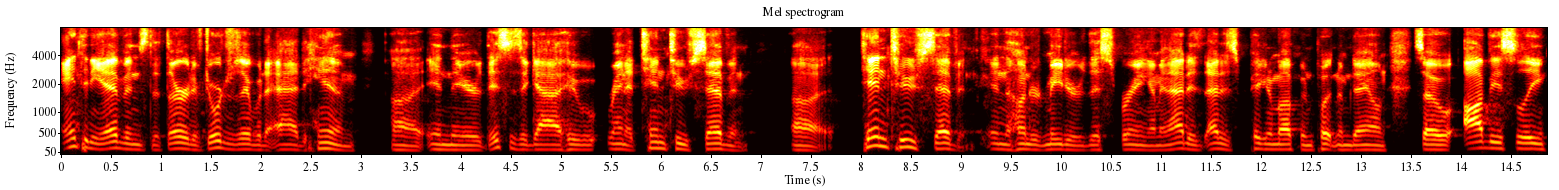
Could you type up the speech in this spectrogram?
Anthony Evans the third. If Georgia's able to add him uh, in there, this is a guy who ran a 10-2-7 uh, 10 2 7 in the 100 meter this spring. I mean, that is that is picking them up and putting them down. So obviously,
